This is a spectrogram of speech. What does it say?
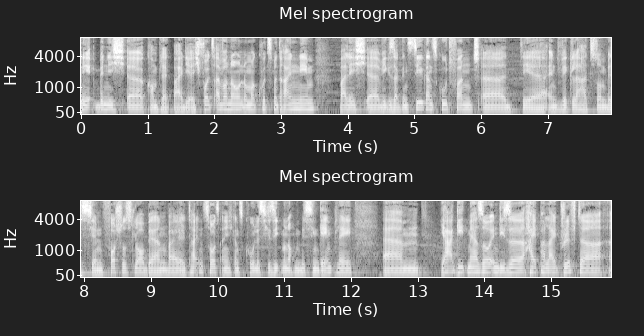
Nee, bin ich äh, komplett bei dir. Ich wollte es einfach noch, noch mal kurz mit reinnehmen, weil ich, äh, wie gesagt, den Stil ganz gut fand. Äh, der Entwickler hat so ein bisschen Vorschusslorbeeren, weil Titan Souls eigentlich ganz cool ist. Hier sieht man noch ein bisschen Gameplay. Ähm, ja, geht mehr so in diese Hyperlight Drifter äh,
